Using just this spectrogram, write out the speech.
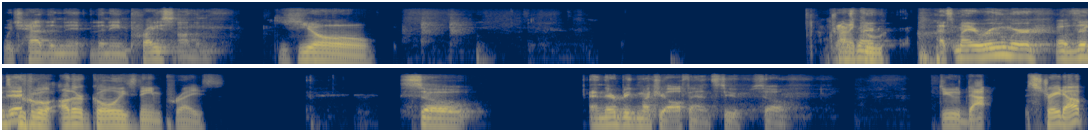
which had the, na- the name Price on them. Yo. Trying That's to my, Google, that's my rumor of the day. Google other goalies named Price. So, and they're big Montreal fans too. So, Dude, that straight up,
